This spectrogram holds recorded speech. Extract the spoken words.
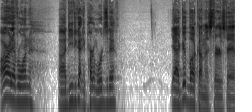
All right, everyone. Uh, Dave, you got any parting words today? Yeah, good luck on this Thursday.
